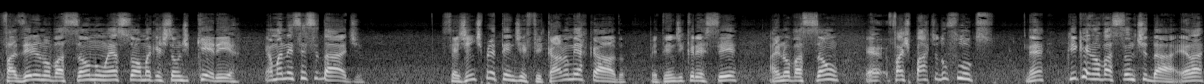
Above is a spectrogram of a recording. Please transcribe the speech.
fazer inovação não é só uma questão de querer, é uma necessidade. Se a gente pretende ficar no mercado, pretende crescer, a inovação é, faz parte do fluxo. Né? O que, que a inovação te dá? Ela,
